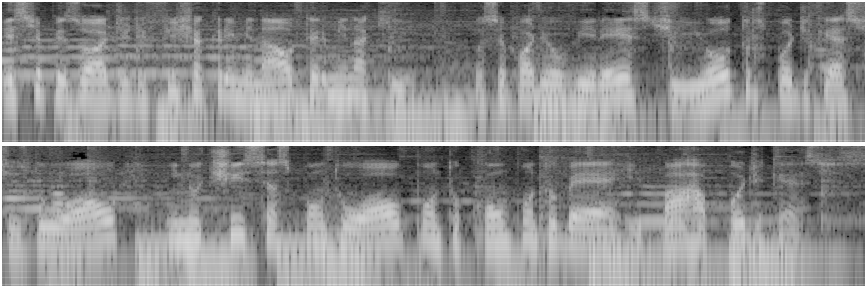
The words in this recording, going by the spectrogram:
Este episódio de Ficha Criminal termina aqui. Você pode ouvir este e outros podcasts do UOL em noticias.uol.com.br/podcasts.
